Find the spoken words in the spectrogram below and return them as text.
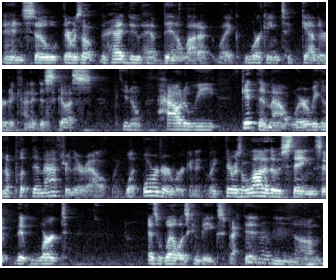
And so there was a there had to have been a lot of like working together to kind of discuss you know how do we get them out where are we going to put them after they're out like what order are we're going to like there was a lot of those things that, that worked as well as can be expected Mm. um,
